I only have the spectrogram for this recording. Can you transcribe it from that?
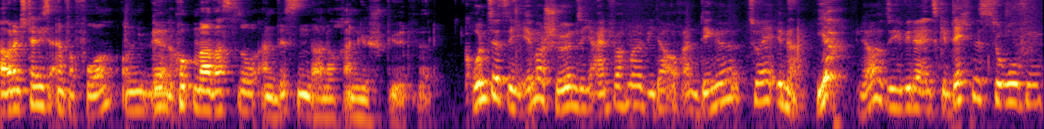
Aber dann stelle ich es einfach vor und wir Genau. gucken mal, was so an Wissen da noch rangespült wird. Grundsätzlich immer schön, sich einfach mal wieder auch an Dinge zu erinnern. Ja, Ja, sie wieder ins Gedächtnis zu rufen.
